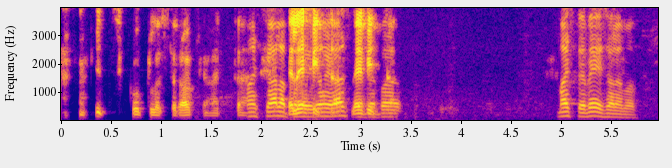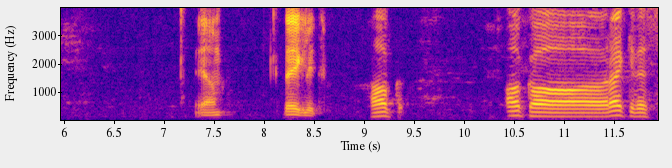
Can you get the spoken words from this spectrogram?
müts kuklasse rohkem, et. maski allapoole ei tohi lasta, peab, mask peab ees olema. jah, reeglid. aga, aga rääkides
